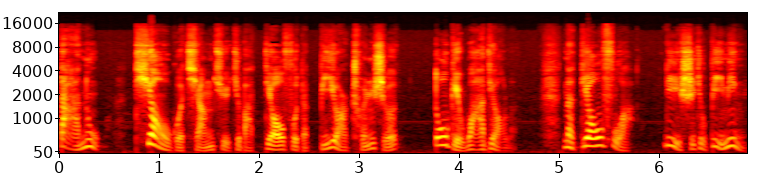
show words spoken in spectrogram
大怒，跳过墙去，就把刁妇的鼻耳唇舌都给挖掉了。那刁妇啊，立时就毙命了。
